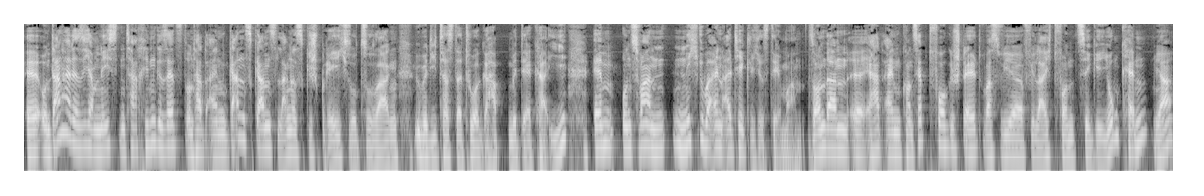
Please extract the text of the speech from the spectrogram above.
Äh, und dann hat er sich am nächsten Tag hingesetzt und hat ein ganz, ganz langes Gespräch sozusagen über die Tastatur gehabt mit der KI. Ähm, und zwar nicht über ein alltägliches Thema, sondern äh, er hat ein Konzept vorgestellt, was wir vielleicht von C.G. Jung kennen, ja,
